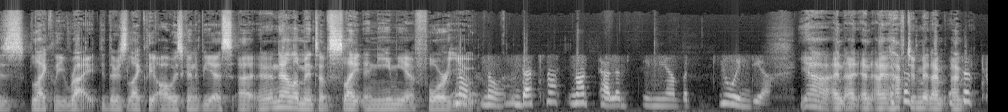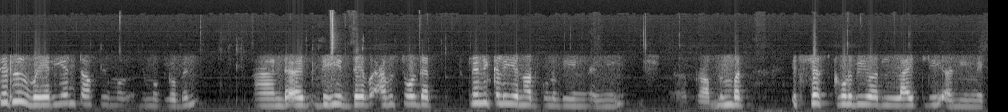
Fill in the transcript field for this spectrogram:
is likely right there's likely always going to be a, a- an element of slight anemia for you no, no, that's not not thalassemia, but Q India. yeah and, I- and i have It's to admit i'm, it's I'm a little variant of hemoglobin, and uh, they, they, I was told that clinically you're not going to be in any uh, problem, but it's just going to be a lightly anemic.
